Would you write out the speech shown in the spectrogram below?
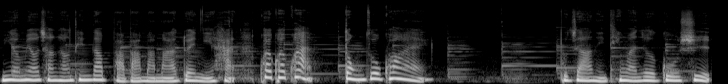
你有没有常常听到爸爸妈妈对你喊“快快快，动作快”？不知道你听完这个故事，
